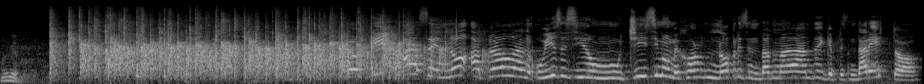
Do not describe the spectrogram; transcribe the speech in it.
Muy bien. ¿Pero qué hacen? No aplaudan. Hubiese sido muchísimo mejor no presentar nada antes de que presentar esto.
